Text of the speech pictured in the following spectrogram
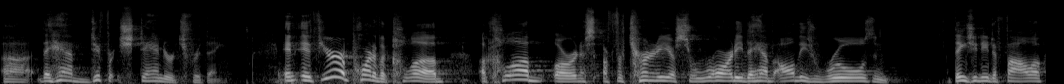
uh, they have different standards for things. And if you're a part of a club, a club or a fraternity or sorority, they have all these rules and things you need to follow.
